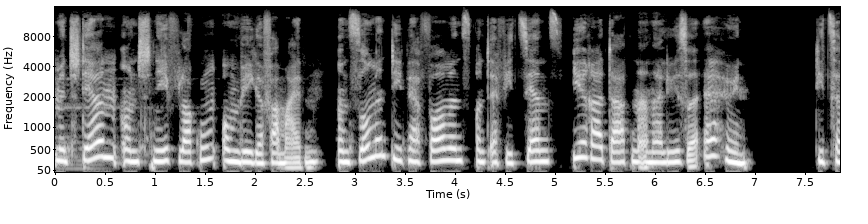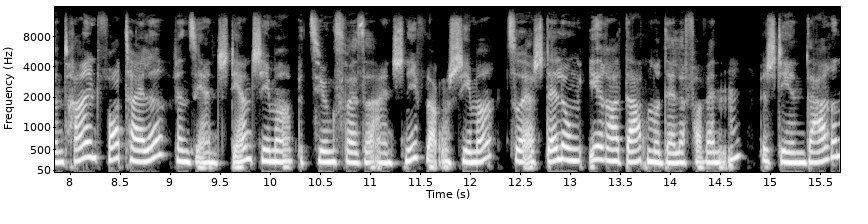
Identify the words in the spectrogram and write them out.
Mit Sternen und Schneeflocken Umwege vermeiden und somit die Performance und Effizienz Ihrer Datenanalyse erhöhen. Die zentralen Vorteile, wenn Sie ein Sternschema bzw. ein Schneeflockenschema zur Erstellung Ihrer Datenmodelle verwenden, bestehen darin,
